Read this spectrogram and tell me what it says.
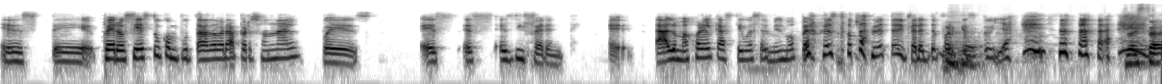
Este, pero si es tu computadora personal, pues es, es, es diferente. Eh, a lo mejor el castigo es el mismo, pero es totalmente diferente porque es tuya. Ahí está,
